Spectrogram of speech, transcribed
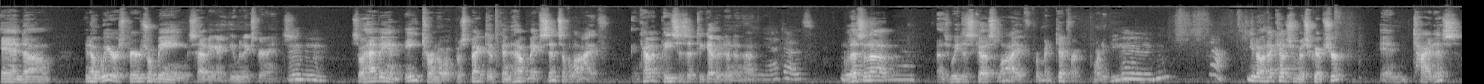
And, um, you know, we are spiritual beings having a human experience. Mhm. So having an eternal perspective can help make sense of life and kind of pieces it together, doesn't it? Yeah, it does. Listen up Yeah. as we discuss life from a different point of view. Mhm. You know, that comes from a scripture in Titus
